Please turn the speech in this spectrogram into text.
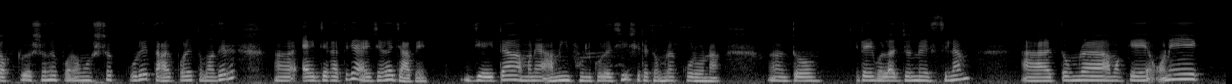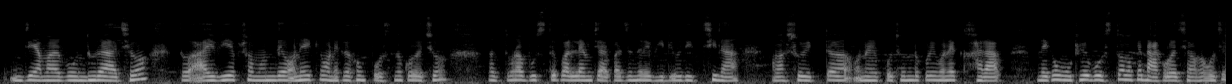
ডক্টরের সঙ্গে পরামর্শ করে তারপরে তোমাদের এক জায়গা থেকে আরেক জায়গায় যাবে। যে এটা মানে আমি ভুল করেছি, সেটা তোমরা করো না। তো এটাই বলার জন্য এসেছিলাম। আর তোমরা আমাকে অনেক যে আমার বন্ধুরা আছো, তো আইভিএফ সম্বন্ধে অনেকে অনেক রকম প্রশ্ন করেছ। তোমরা বুঝতে পারলে আমি চার পাঁচ দিন ধরে ভিডিও দিচ্ছি না। আমার শরীরটা মানে প্রচণ্ড পরিমাণে খারাপ। মানে এরকম উঠে বসতেও আমাকে না করেছে, আমাকে বলছে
